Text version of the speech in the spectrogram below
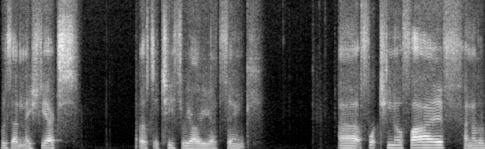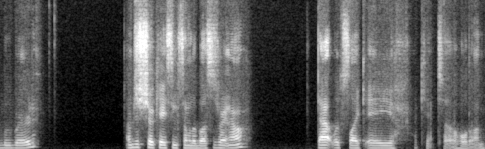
Was that an HDX? That was the T3RE, I think. Uh, 1405, another Bluebird. I'm just showcasing some of the buses right now. That looks like a, I can't tell, hold on.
